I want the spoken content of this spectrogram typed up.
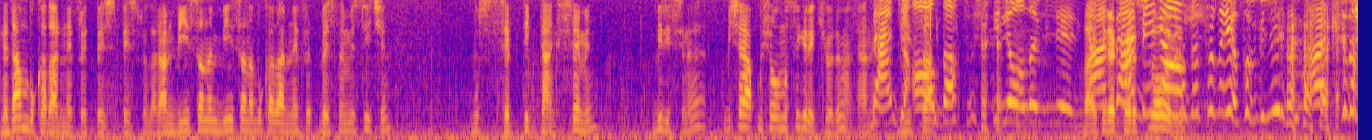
neden bu kadar nefret bes- besliyorlar? Yani bir insanın bir insana bu kadar nefret beslemesi için bu septik tank Sem'in birisine bir şey yapmış olması gerekiyor değil mi? Yani Bence insan- aldatmış bile olabilir. Belki yani de ben karısı da beni olabilir. aldatana yapabilirdim arkadaş.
